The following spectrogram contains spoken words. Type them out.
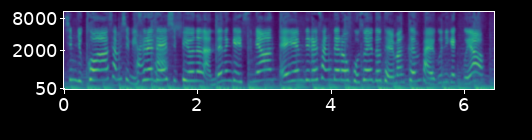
16코어 32스레드의 CPU는 안 되는 게 있으면 AMD를 상대로 고소해도 될 만큼 발군이겠고요.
